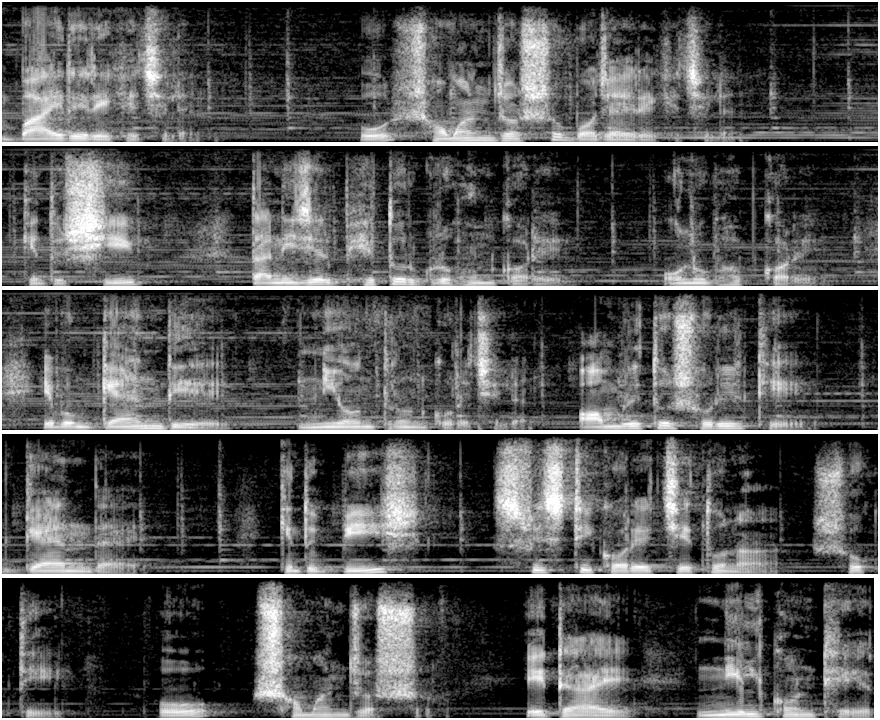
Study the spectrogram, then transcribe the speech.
বাইরে রেখেছিলেন। ও সামঞ্জস্য বজায় রেখেছিলেন। কিন্তু শিব তা নিজের ভেতর গ্রহণ করে, অনুভব করে এবং জ্ঞান দিয়ে নিয়ন্ত্রণ করেছিলেন। অমৃত শরীরকে জ্ঞান দেয়, কিন্তু বিষ সৃষ্টি করে চেতনা, শক্তি ও সামঞ্জস্য। এটাই নীলকণ্ঠের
